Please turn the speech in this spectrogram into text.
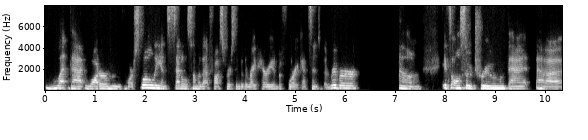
let that water move more slowly and settle some of that phosphorus into the riparian before it gets into the river. Um, it's also true that uh,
